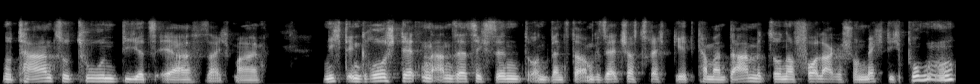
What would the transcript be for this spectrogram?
Notaren zu tun, die jetzt eher, sag ich mal, nicht in Großstädten ansässig sind. Und wenn es da um Gesellschaftsrecht geht, kann man da mit so einer Vorlage schon mächtig punkten.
